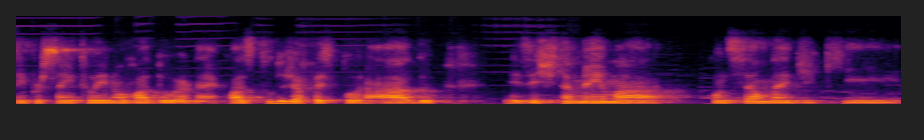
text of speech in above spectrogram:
100% inovador, né? Quase tudo já foi explorado. Existe também uma condição, né, de que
